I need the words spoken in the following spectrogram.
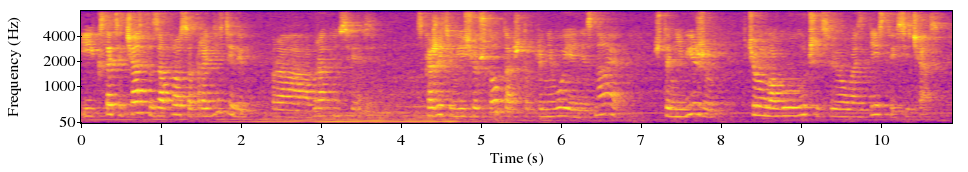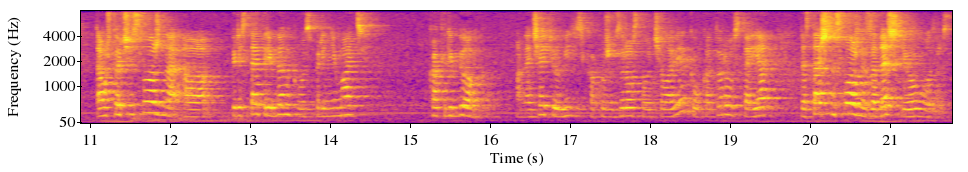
И, кстати, часто запрос от родителей про обратную связь. Скажите мне еще что-то, что про него я не знаю, что не вижу, в чем я могу улучшить свое воздействие сейчас. Потому что очень сложно э, перестать ребенка воспринимать как ребенка, а начать его видеть как уже взрослого человека, у которого стоят достаточно сложные задачи для его возраста.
